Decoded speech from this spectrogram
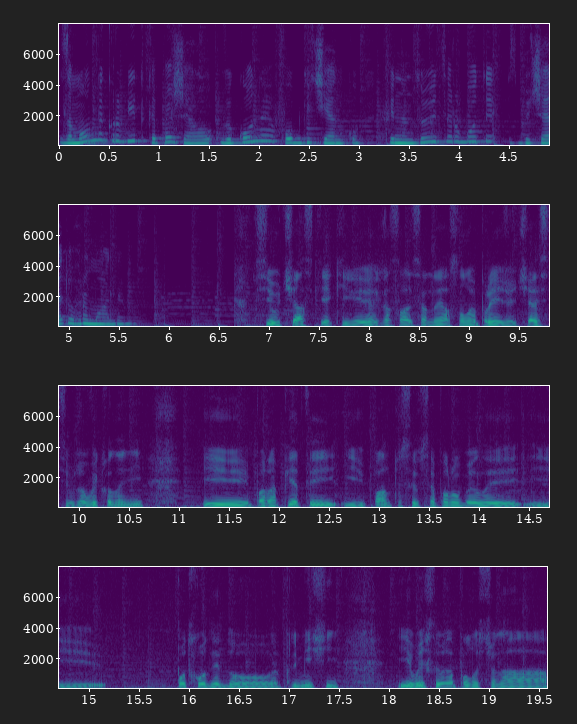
Замовник робіт КП «ЖЕО» виконує ФОП Діченко. Фінансуються роботи з бюджету громади. Всі участки, які касалися не основної проїжджої частини, вже виконані. І парапети, і пантуси все поробили, і підходи до приміщень. І вийшли вже повністю на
